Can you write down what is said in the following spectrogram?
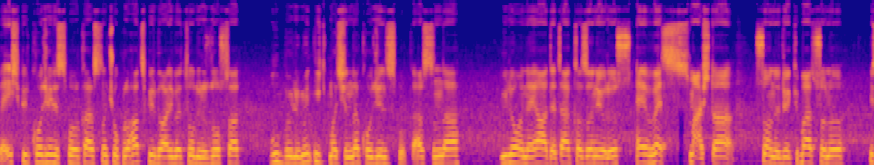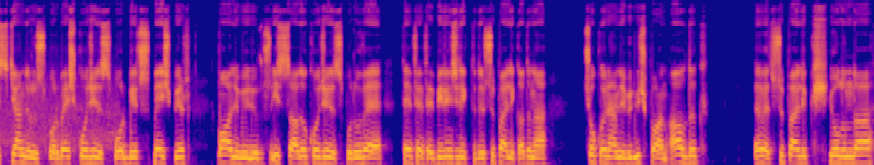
5-1 Kocaeli Spor karşısında çok rahat bir galibiyet oluyoruz dostlar. Bu bölümün ilk maçında Kocaeli Spor karşısında güle oynaya adeta kazanıyoruz. Evet maçta son düdüğü maç sonu İskenderun Spor 5 Kocaeli Spor 1 5-1 mağlup ediyoruz. İç sahada Kocaeli Spor'u ve TFF 1. Lig'de de Süper Lig adına çok önemli bir 3 puan aldık. Evet Süper Lig yolunda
